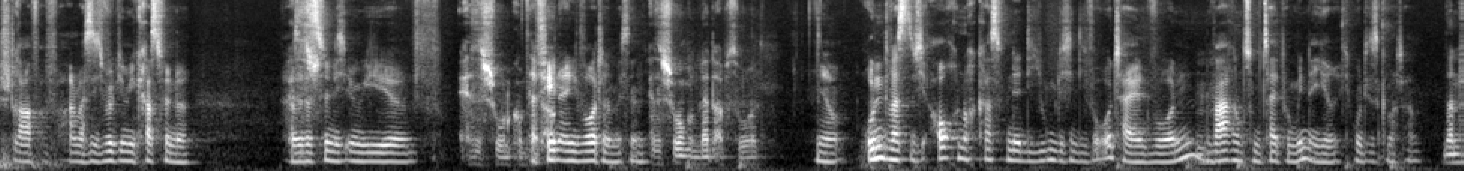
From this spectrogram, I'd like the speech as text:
Strafverfahren, was ich wirklich irgendwie krass finde. Also das finde ich irgendwie, äh, Es ist schon da komplett fehlen ab- eigentlich die Worte ein bisschen. Es ist schon komplett absurd. Ja. Und was ich auch noch krass finde, die Jugendlichen, die verurteilt wurden, Mhm. waren zum Zeitpunkt minderjährig, wo die das gemacht haben. Dann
